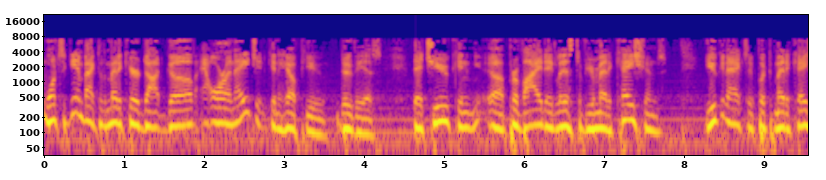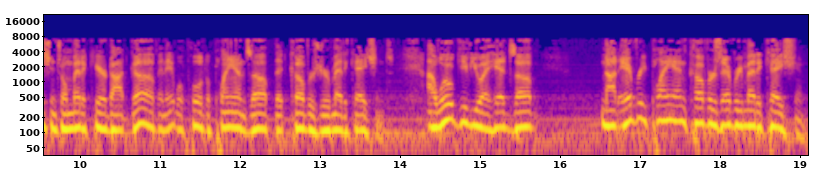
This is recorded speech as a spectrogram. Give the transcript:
once again, back to the Medicare.gov, or an agent can help you do this. That you can uh, provide a list of your medications. You can actually put the medications on Medicare.gov, and it will pull the plans up that covers your medications. I will give you a heads up. Not every plan covers every medication.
